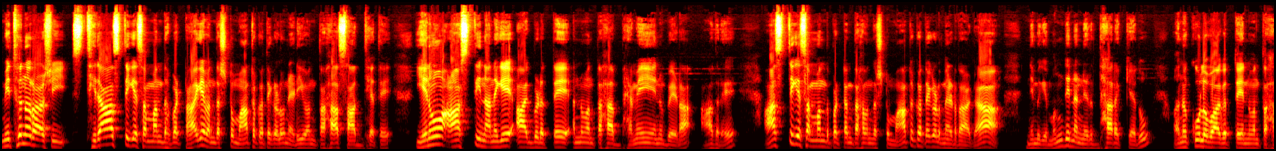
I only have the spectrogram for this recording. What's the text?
ಮಿಥುನ ರಾಶಿ ಸ್ಥಿರಾಸ್ತಿಗೆ ಸಂಬಂಧಪಟ್ಟ ಹಾಗೆ ಒಂದಷ್ಟು ಮಾತುಕತೆಗಳು ನಡೆಯುವಂತಹ ಸಾಧ್ಯತೆ. ಏನೋ ಆಸ್ತಿ ನನಗೇ ಆಗ್ಬಿಡುತ್ತೆ ಅನ್ನುವಂತಹ ಭ್ರಮೆ ಬೇಡ. ಆದರೆ ಆಸ್ತಿಗೆ ಸಂಬಂಧಪಟ್ಟಂತಹ ಒಂದಷ್ಟು ಮಾತುಕತೆಗಳು ನಡೆದಾಗ ನಿಮಗೆ ಮುಂದಿನ ನಿರ್ಧಾರಕ್ಕೆ ಅದು ಅನುಕೂಲವಾಗುತ್ತೆ ಎನ್ನುವಂತಹ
